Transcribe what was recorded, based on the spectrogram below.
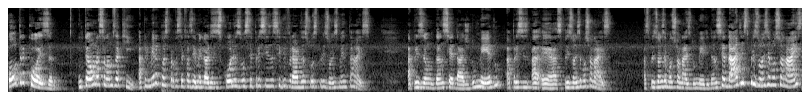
Outra coisa. Então, nós falamos aqui: a primeira coisa para você fazer melhores escolhas, você precisa se livrar das suas prisões mentais a prisão da ansiedade do medo, a, a, é, as prisões emocionais. As prisões emocionais do medo e da ansiedade e as prisões emocionais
